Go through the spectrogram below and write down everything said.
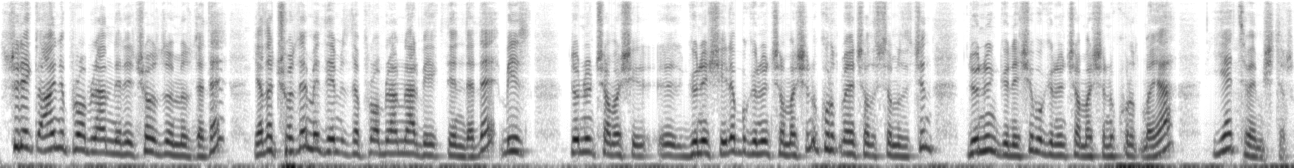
Sürekli aynı problemleri çözdüğümüzde de ya da çözemediğimizde problemler biriktiğinde de biz dünün çamaşır e, güneşiyle bugünün çamaşırını kurutmaya çalıştığımız için dünün güneşi bugünün çamaşırını kurutmaya yetmemiştir.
